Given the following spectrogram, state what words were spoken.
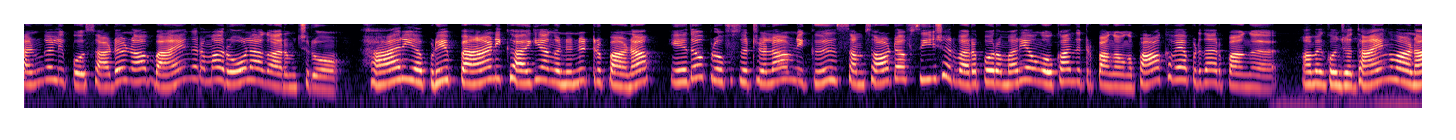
கண்கள் இப்போது சடனாக பயங்கரமாக ரோல் ஆக ஆரம்பிச்சிரும். ஹாரி அப்படியே பேனிக் ஆகி அங்கே நின்றுட்டுருப்பானா ஏதோ ப்ரொஃபஸர் ட்ரெலாவனிக்கு சம் சார்ட் ஆஃப் சீஷர் வரப்போகிற மாதிரி அவங்க உட்காந்துட்டு இருப்பாங்க அவங்க பார்க்கவே அப்படி தான் இருப்பாங்க. அவன் கொஞ்சம் தயங்குவானா?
